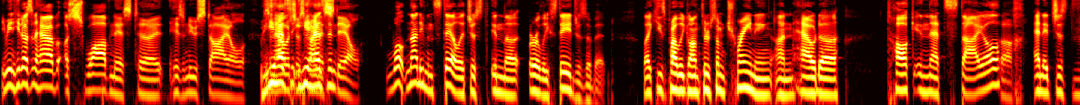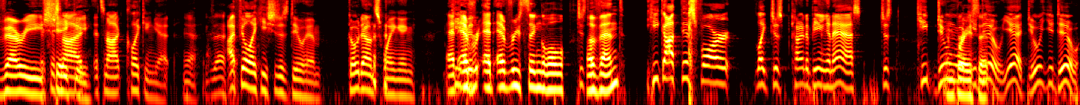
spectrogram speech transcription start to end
You mean he doesn't have a suaveness to his new style? So He now has- It's just he kinda hasn't- stale. Well, not even stale. It's just in the early stages of it. Like he's probably gone through some training on how to talk in that style, Ugh. and it's just very It's just shaky. not. It's not clicking yet. yeah, exactly. I feel like he should just do him. Go down swinging. at Keep it- every at every single Just- event. he got this far, like just kind of being an ass. Just keep doing Embrace what you it. do. Yeah, do what you do.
